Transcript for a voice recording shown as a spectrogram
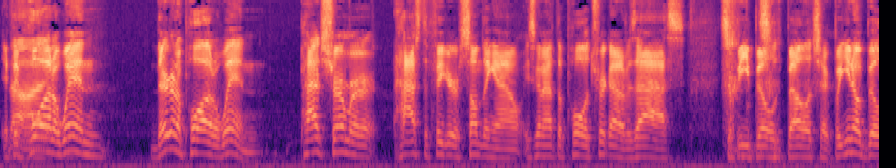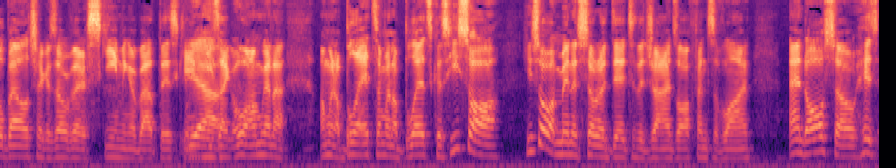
If Nah, they pull out a win, they're going to pull out a win. Pat Shurmur has to figure something out. He's going to have to pull a trick out of his ass to beat Bill Belichick. But you know, Bill Belichick is over there scheming about this game. Yeah. He's like, "Oh, I'm gonna, I'm gonna blitz. I'm gonna blitz," because he saw he saw what Minnesota did to the Giants' offensive line, and also his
